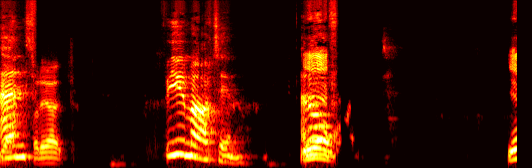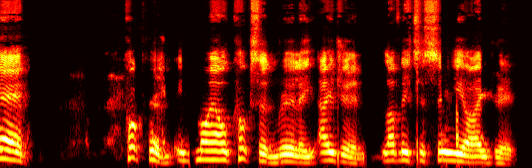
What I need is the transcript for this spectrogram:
Yeah, and for you, Martin. yeah. yeah, Coxon is my old Coxon, really. Adrian, lovely to see you, Adrian.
